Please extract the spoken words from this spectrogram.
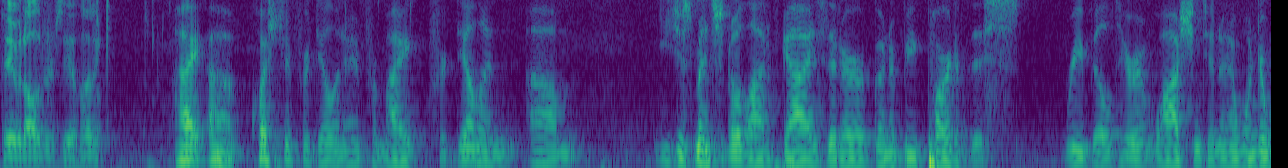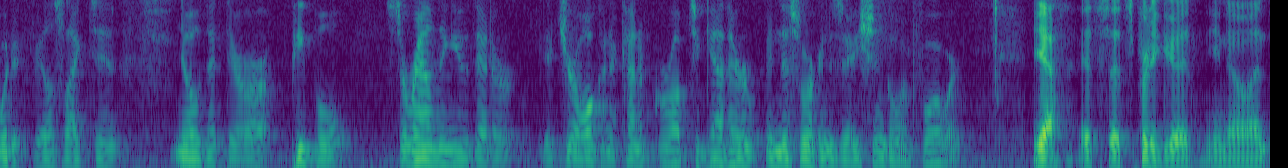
David Aldridge, The Athletic. Hi, uh, question for Dylan and for Mike. For Dylan, um, you just mentioned a lot of guys that are going to be part of this rebuild here in Washington, and I wonder what it feels like to know that there are people surrounding you that are that you're all going to kind of grow up together in this organization going forward. Yeah, it's it's pretty good. You know, and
